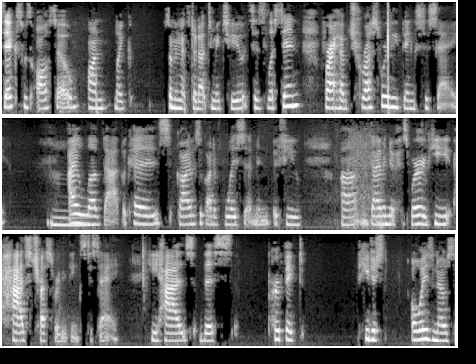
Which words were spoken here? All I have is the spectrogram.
6 was also on like something that stood out to me too. It says, "Listen, for I have trustworthy things to say." I Mm. love that because God is a God of wisdom, and if you um, dive into His Word, He has trustworthy things to say. He has this perfect. He just always knows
